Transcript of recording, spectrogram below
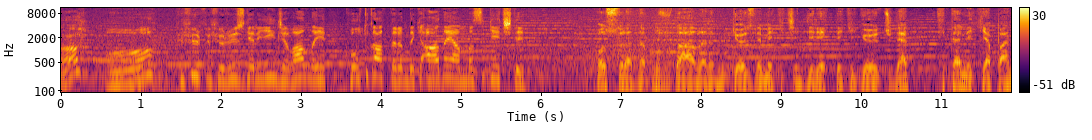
Oh. Oo, püfür püfür rüzgarı yiyince vallahi koltuk altlarımdaki ağda yanması geçti. O sırada buzdağlarını gözlemek için direkteki gözcüler Titanic yapan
